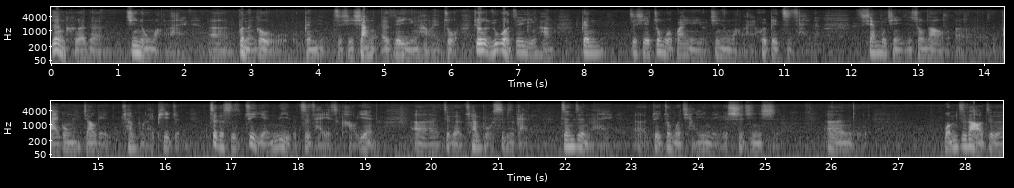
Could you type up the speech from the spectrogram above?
任何的。金融往来，呃，不能够跟这些相呃这些银行来做。就是如果这些银行跟这些中国官员有金融往来，会被制裁的。现在目前已经送到呃白宫，交给川普来批准。这个是最严厉的制裁，也是考验呃这个川普是不是敢真正来呃对中国强硬的一个试金石。嗯，我们知道这个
